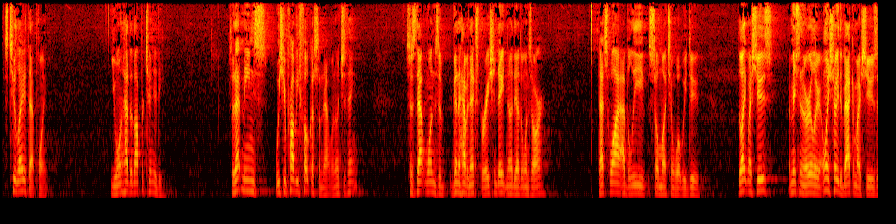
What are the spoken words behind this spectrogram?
it's too late at that point. You won't have that opportunity. So that means we should probably focus on that one, don't you think? Since that one's going to have an expiration date, none of the other ones are. That's why I believe so much in what we do. You like my shoes? I mentioned them earlier. I want to show you the back of my shoes.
